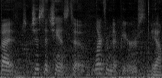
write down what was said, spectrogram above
but just a chance to learn from their peers. Yeah.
